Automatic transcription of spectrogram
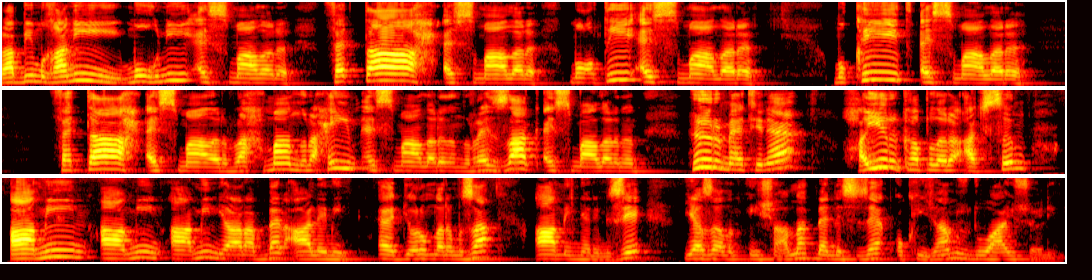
Rabbim gani, muhni esmaları, fettah esmaları, mu'ti esmaları, mukit esmaları, fettah esmaları, rahman, rahim esmalarının, rezzak esmalarının hürmetine hayır kapıları açsın. Amin, amin, amin ya Rabbel alemin. Evet yorumlarımıza aminlerimizi yazalım inşallah. Ben de size okuyacağımız duayı söyleyeyim.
